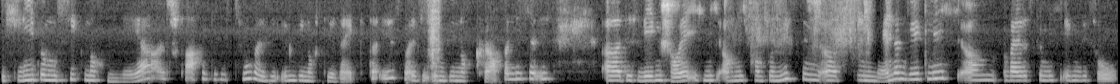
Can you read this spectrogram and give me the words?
ich liebe Musik noch mehr als Sprache, gebe ich zu, weil sie irgendwie noch direkter ist, weil sie irgendwie noch körperlicher ist. Äh, deswegen scheue ich mich auch nicht Komponistin äh, zu nennen, wirklich, ähm, weil das für mich irgendwie so,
